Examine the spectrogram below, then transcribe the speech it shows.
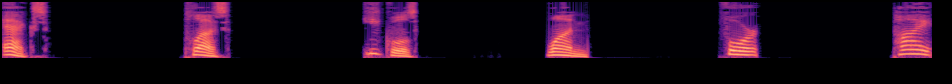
x plus equals 1 4 pi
